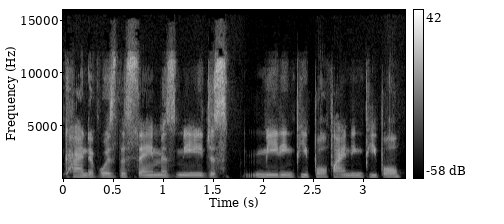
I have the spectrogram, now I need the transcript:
kind of was the same as me just meeting people finding people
